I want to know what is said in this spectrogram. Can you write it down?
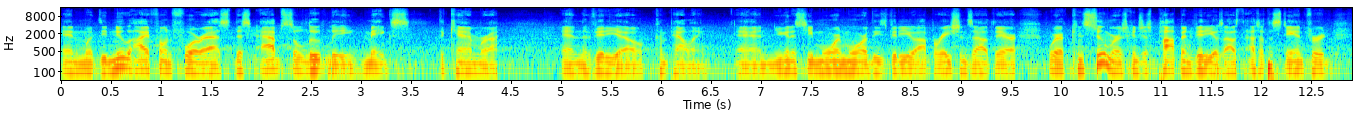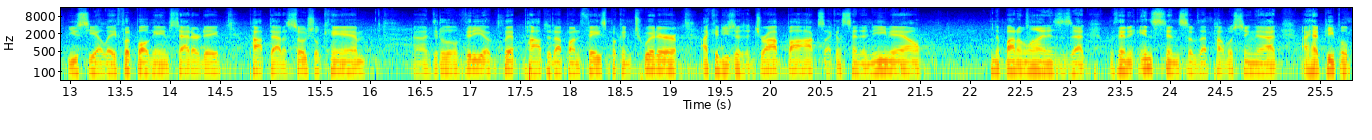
and with the new iPhone 4S, this absolutely makes the camera and the video compelling. And you're going to see more and more of these video operations out there where consumers can just pop in videos. I was, I was at the Stanford UCLA football game Saturday, popped out a social cam, uh, did a little video clip, popped it up on Facebook and Twitter. I could use it as a Dropbox, I can send an email. And the bottom line is, is that within an instance of that publishing that, I had people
